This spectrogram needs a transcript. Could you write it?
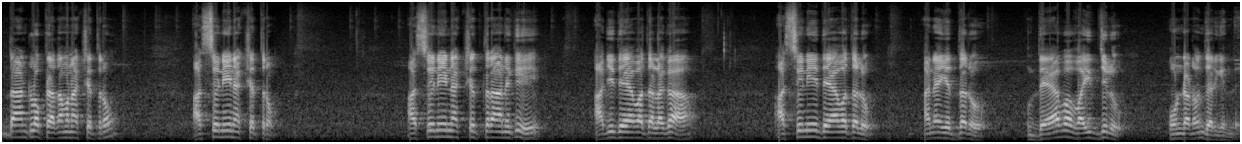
దాంట్లో ప్రథమ నక్షత్రం అశ్విని నక్షత్రం. అశ్విని నక్షత్రానికి అధిదేవతలుగా అశ్విని దేవతలు అనే ఇద్దరు దేవ వైద్యులు ఉండడం జరిగింది.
